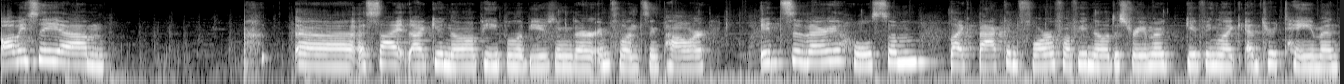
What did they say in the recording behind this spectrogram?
obviously um, uh, aside like you know people abusing their influencing power. It's a very wholesome like back and forth of you know the streamer giving like entertainment,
